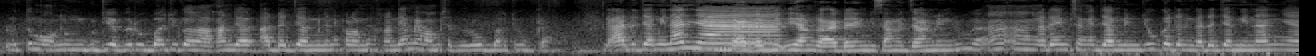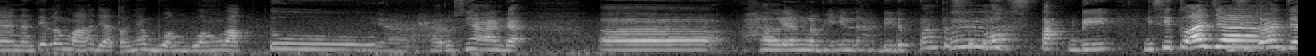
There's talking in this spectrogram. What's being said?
lu tuh mau nunggu dia berubah juga nggak akan ada jaminan kalau misalkan dia memang bisa berubah juga nggak ada jaminannya. Nggak ada bi- ya nggak ada yang bisa ngejamin juga. Nggak ada yang bisa ngejamin juga dan nggak ada jaminannya. Nanti lo malah jatuhnya buang-buang waktu. Ya harusnya ada eh, hal yang lebih indah di depan terus lo stuck di di situ aja. di situ aja.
